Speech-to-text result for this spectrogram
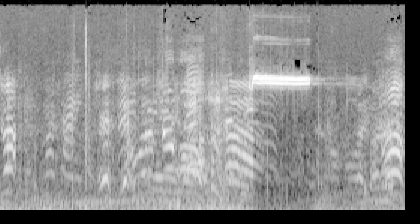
Don't let him shoot ball! Drop!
